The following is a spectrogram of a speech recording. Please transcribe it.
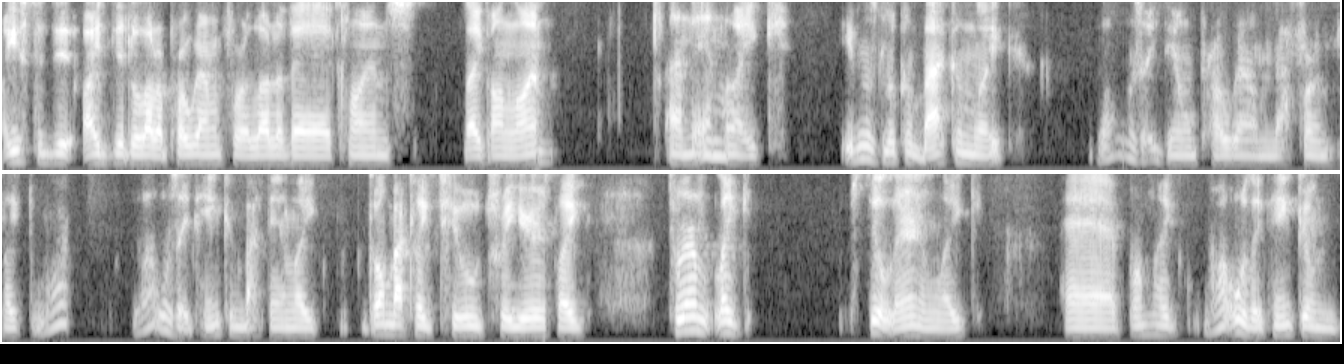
I used to do, I did a lot of programming for a lot of uh, clients like online, and then like even just looking back, I'm like, what was I doing programming that for? Like what, what was I thinking back then? Like going back like two, three years, like to where I'm like still learning, like, uh, but I'm like, what was I thinking?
